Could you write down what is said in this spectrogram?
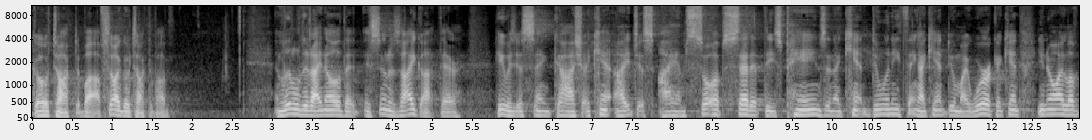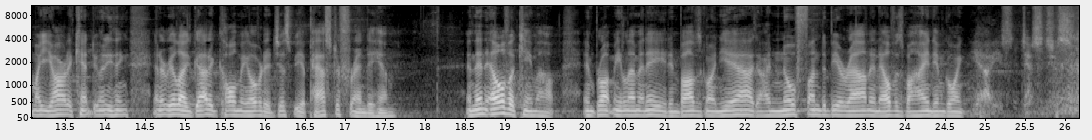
go talk to Bob. So I go talk to Bob. And little did I know that as soon as I got there, he was just saying, Gosh, I can't, I just, I am so upset at these pains and I can't do anything. I can't do my work. I can't, you know, I love my yard. I can't do anything. And I realized God had called me over to just be a pastor friend to him. And then Elva came out and brought me lemonade. And Bob's going, Yeah, I'm no fun to be around. And Elva's behind him going, Yeah, he's just. just.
